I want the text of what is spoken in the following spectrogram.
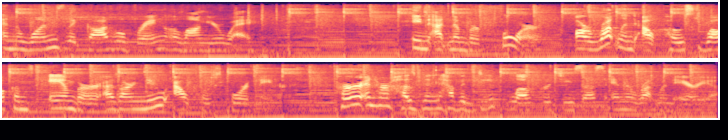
and the ones that God will bring along your way. In at number four, our Rutland outpost welcomes Amber as our new outpost coordinator. Her and her husband have a deep love for Jesus and the Rutland area.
